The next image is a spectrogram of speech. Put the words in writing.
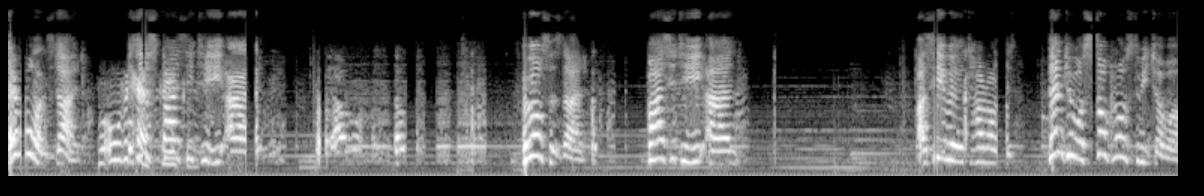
Everyone's died. Well, all the It's chests just Spicy. Tea and who else has died? Tea and I see where Tyrone is. Them two are so close to each other.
